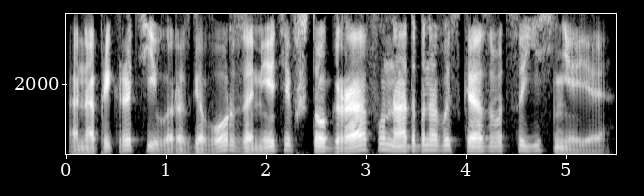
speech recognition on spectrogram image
Она прекратила разговор, заметив, что графу надобно высказываться яснее.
